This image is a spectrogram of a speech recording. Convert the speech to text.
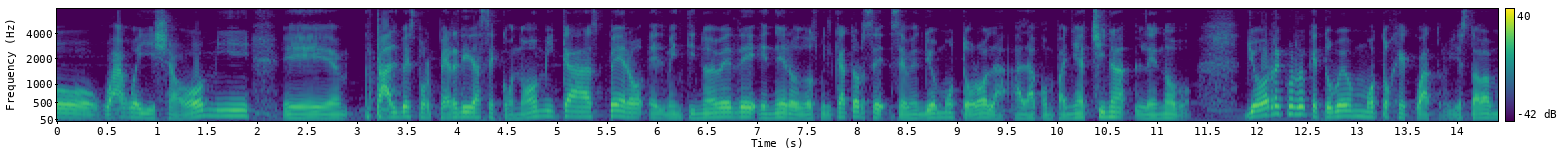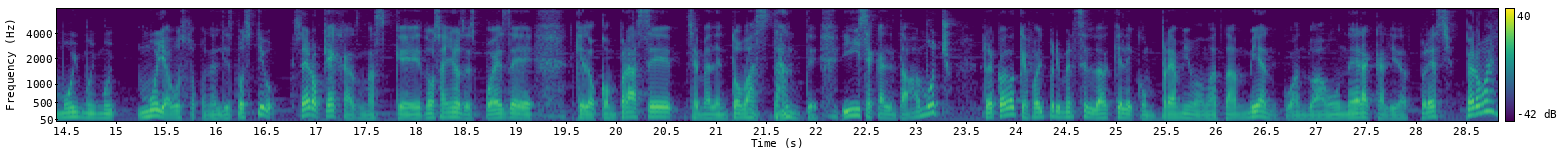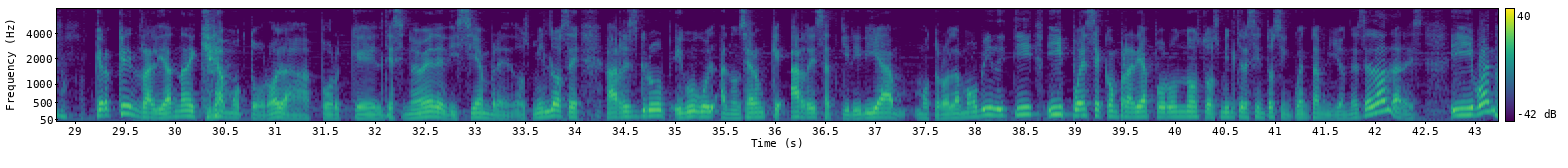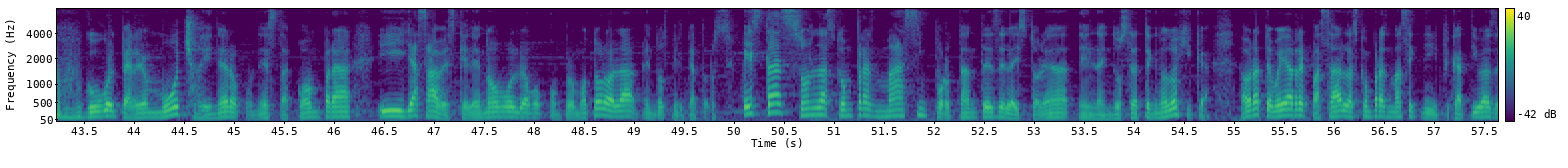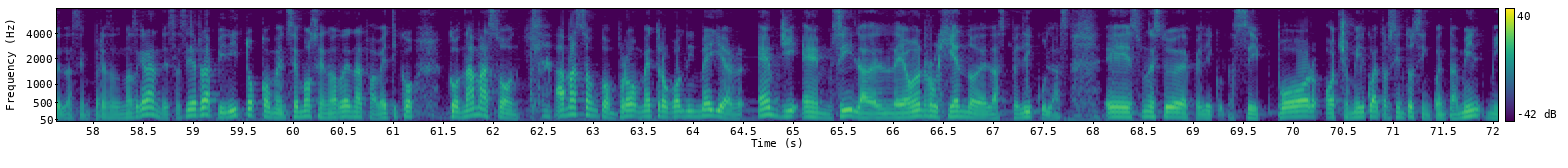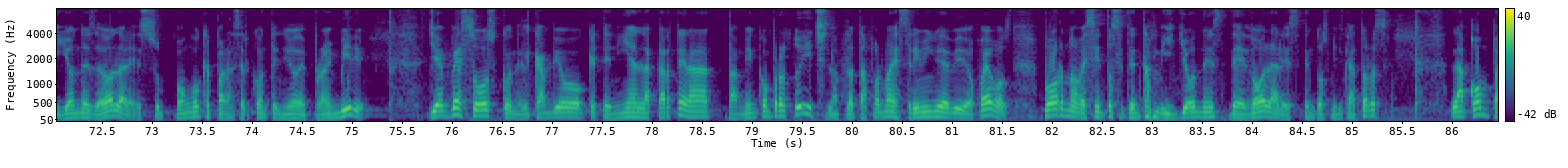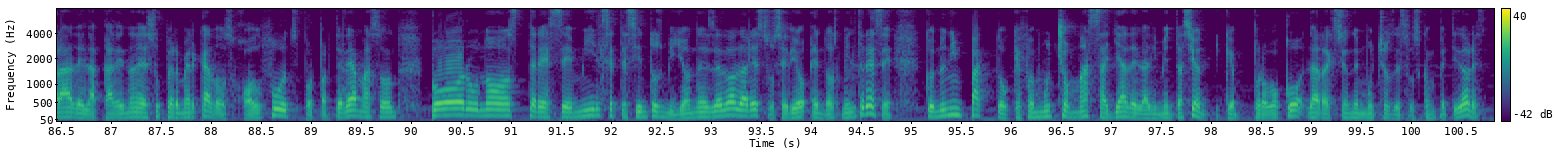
Huawei y Xiaomi, eh, tal vez por pérdidas económicas, pero el 29 de enero de 2014 se vendió Motorola a la compañía china Lenovo. Yo recuerdo que tuve un Moto G4 y estaba muy, muy, muy, muy a gusto con el dispositivo. Cero quejas, más que dos años después de que lo comprase se me alentó bastante y se calentaba mucho. Recuerdo que fue el primer celular que le compré a mi mamá también, cuando aún era calidad-precio. Pero bueno, creo que en realidad nadie quiere Motorola, porque el 19 de diciembre de 2012, Harris Group y Google anunciaron que Harris adquiriría Motorola Mobility y pues se compraría por unos 2.350 millones de dólares. Y bueno, Google perdió mucho dinero con esta compra y ya sabes que Lenovo luego compró Motorola en 2014. Estas son las compras más importantes de la historia en la industria tecnológica. Ahora te voy a repasar las compras más significativas de las empresas más grandes. Así rapidito, comencemos en orden alfabético con Amazon. Amazon compró Metro Goldwyn Mayer, MGM, sí, la del león rugiendo de las películas. Es un estudio de películas, sí, por 8.450 mil millones de dólares. Supongo que para hacer contenido de Prime Video. Jeff Bezos, con el cambio que tenía en la cartera, también compró Twitch, la plataforma de streaming de videojuegos, por 970 millones de dólares en 2014. La compra de la cadena de supermercados Whole Foods por parte de Amazon por unos 13.700 millones de dólares sucedió en 2013, con un impacto que fue mucho más allá de la alimentación y que provocó la reacción de muchos de sus competidores.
